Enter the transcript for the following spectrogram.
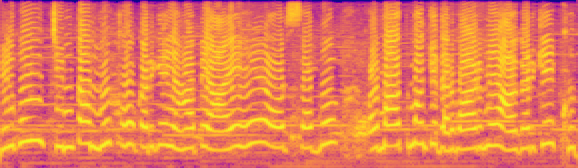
बिल्कुल चिंता मुक्त होकर के यहाँ पे आए हैं और सब परमात्मा के दरबार में आकर के खुद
